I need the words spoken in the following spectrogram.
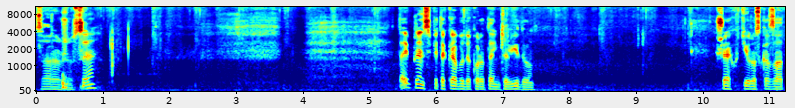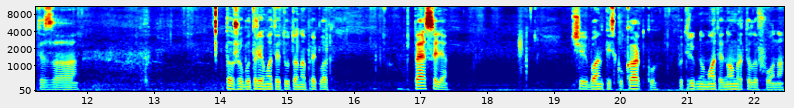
Зараз вже все. Та й в принципі таке буде коротеньке відео. Ще я хотів розказати за те, щоб отримати тут, наприклад, песеля чи банківську картку. потрібно мати номер телефона.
